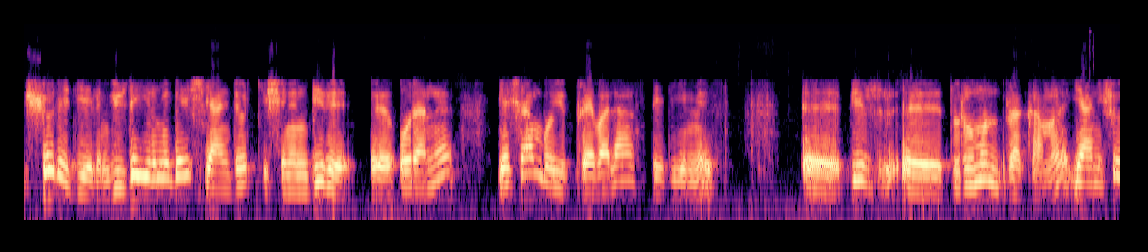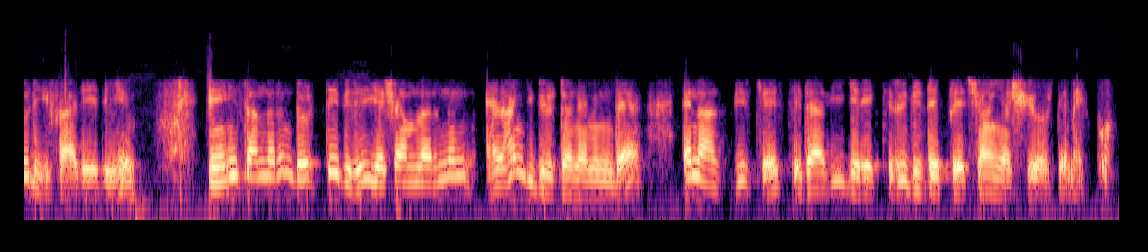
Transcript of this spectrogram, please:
şöyle diyelim yüzde 25 yani 4 kişinin biri e, oranı yaşam boyu prevalans dediğimiz e, bir e, durumun rakamı. Yani şöyle ifade edeyim. E, insanların dörtte biri yaşamlarının herhangi bir döneminde en az bir kez tedavi gerektirir bir depresyon yaşıyor demek bu.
